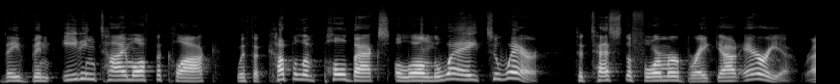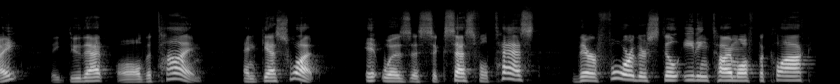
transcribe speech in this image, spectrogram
they've been eating time off the clock with a couple of pullbacks along the way to where? To test the former breakout area, right? They do that all the time. And guess what? it was a successful test. Therefore, they're still eating time off the clock.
